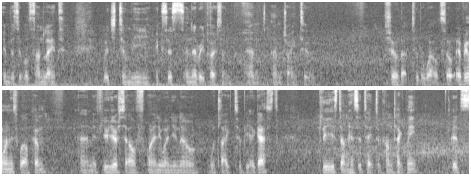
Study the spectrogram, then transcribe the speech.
invisible sunlight, which to me exists in every person, and I'm trying to show that to the world. So everyone is welcome, and if you yourself or anyone you know would like to be a guest, please don't hesitate to contact me. It's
